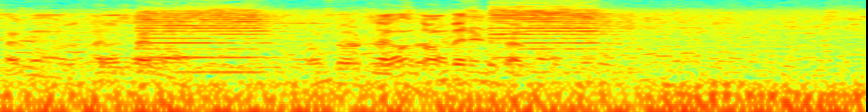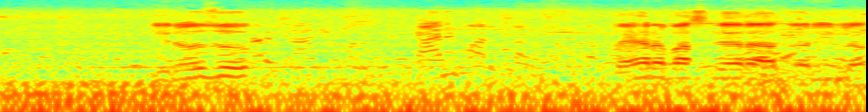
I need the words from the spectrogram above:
సగం అది సగం తొంభై ఒకటి సగం తొంభై రెండు సగం. ఈరోజు బెహర భాస్కర్ గారి ఆధ్వర్యంలో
